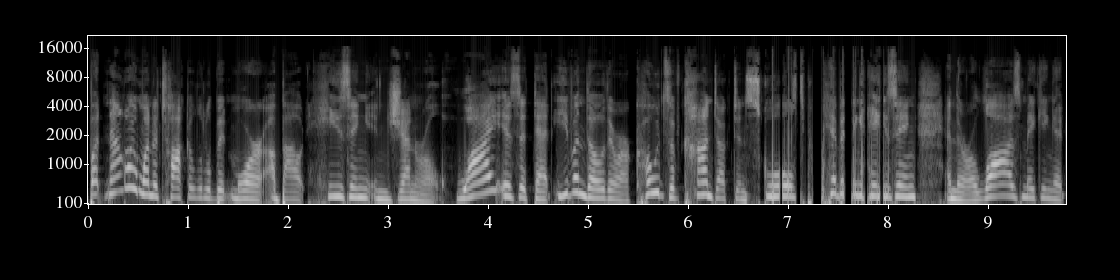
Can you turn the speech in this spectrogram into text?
But now I want to talk a little bit more about hazing in general. Why is it that even though there are codes of conduct in schools prohibiting hazing and there are laws making it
